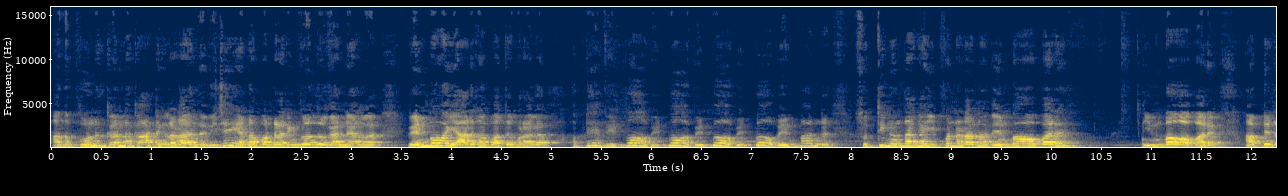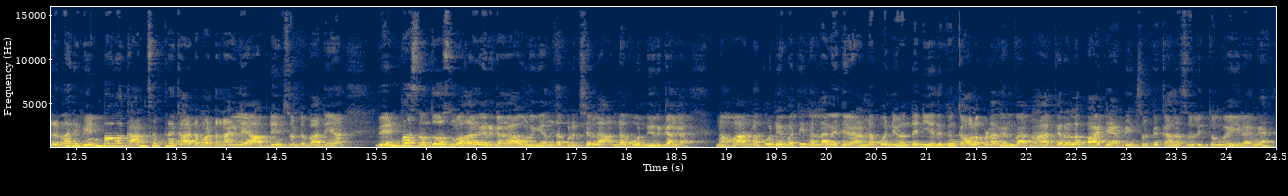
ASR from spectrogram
அந்த பொண்ணு கண்ணை காட்டுங்களடா. இந்த விஜய் என்ன பண்றாரு? இங்க வந்து உட்காந்து வெண்பாவை யாருதான் பார்த்து போறாங்க? அப்படியே வெண்பா வெண்பா வெண்பா வெண்பா வெண்பா சுத்தி நின்றாங்க இப்ப வெண்பா வெண்பாவை பாரு இன்பாவா பாரு. அப்படின்ற மாதிரி வெண்பாவை கான்செப்ட்ல காட்ட மாட்டேறாங்களே அப்படின்னு சொல்லிட்டு பாத்தீங்கன்னா வெண்பா சந்தோஷமா தாங்க இருக்காங்க. அவங்களுக்கு எந்த பிரச்சனை இல்லை. அன்னபூர்ணி இருக்காங்க. நம்ம அன்னபூர்ணியை பத்தி நல்லாவே தெரியும். அன்னபூர்ணி வந்து நீ எதுக்கும் கவலைப்படாத வெண்பா. நான் கரல பாட்டி அப்படின்னு சொல்லிட்டு கதை சொல்லி தூங்க வைக்கிறாங்க.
